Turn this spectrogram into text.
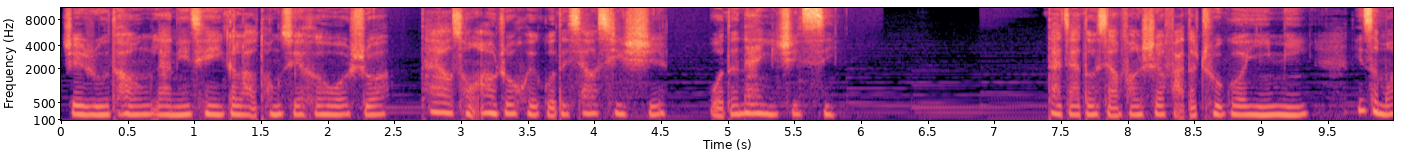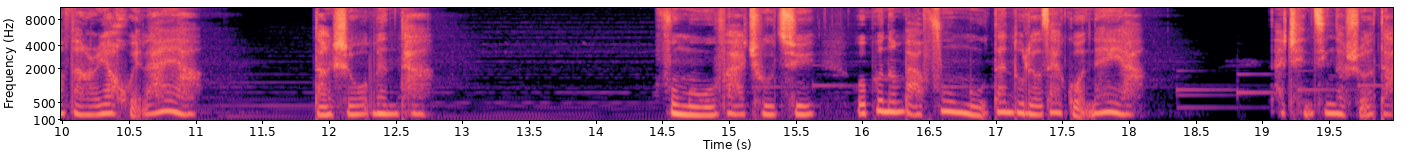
这如同两年前一个老同学和我说他要从澳洲回国的消息时，我的难以置信。大家都想方设法的出国移民，你怎么反而要回来呀？当时我问他：“父母无法出去，我不能把父母单独留在国内呀。”他沉静的说道：“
